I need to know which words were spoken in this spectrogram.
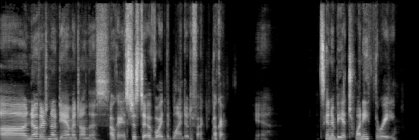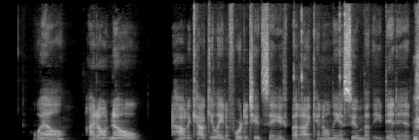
Uh, no, there's no damage on this. Okay, it's just to avoid the blinded effect. Okay. Yeah. It's going to be a 23. Well, I don't know how to calculate a fortitude save, but I can only assume that you did it.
